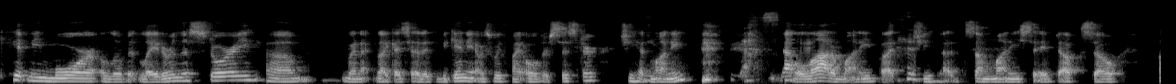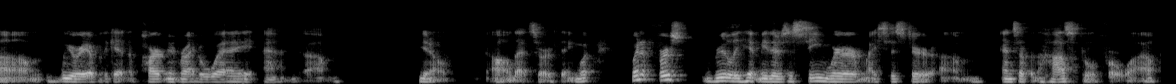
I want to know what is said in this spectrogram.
hit me more a little bit later in this story um, when I, like i said at the beginning i was with my older sister. She had money. Yes. not a lot of money but she had some money saved up. So um, we were able to get an apartment right away and um, you know all that sort of thing. What when it first really hit me there's a scene where my sister um, ends up in the hospital for a while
